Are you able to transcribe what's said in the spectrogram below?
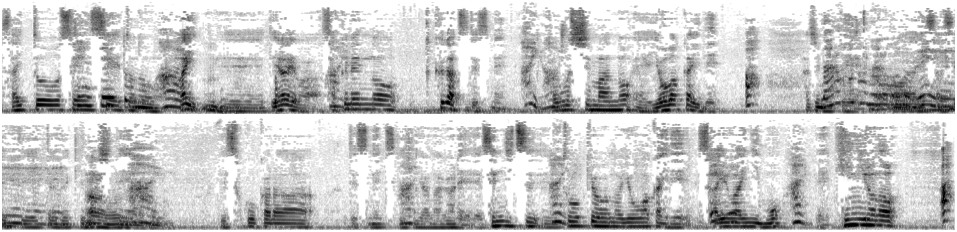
斉藤先生とのはい。はい、えー出会いは昨年の9月ですね、鹿児島の、えー洋和会であ初めてお会いええさせていただきまして、そこからですね月日が流れ、先日、はい。東京の洋和会で幸いにも、はい。えー金色のあ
